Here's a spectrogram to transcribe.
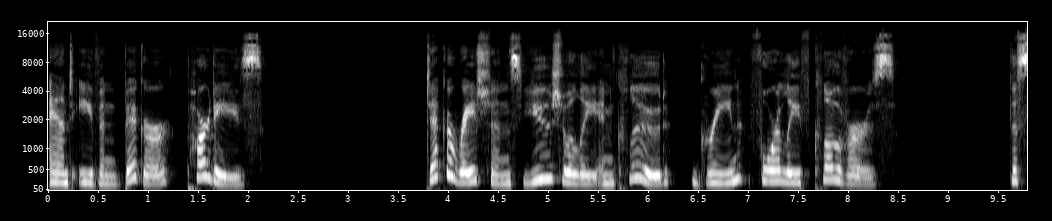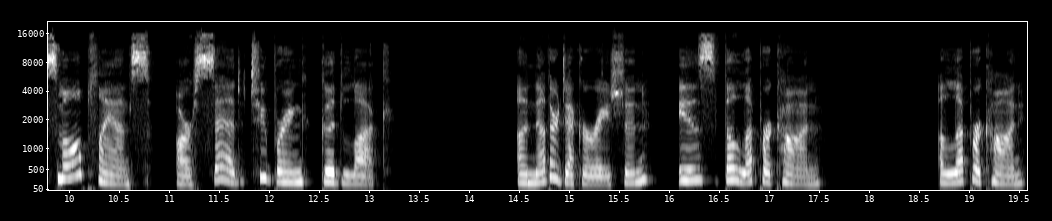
and even bigger parties. Decorations usually include green four leaf clovers. The small plants are said to bring good luck. Another decoration is the leprechaun. A leprechaun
